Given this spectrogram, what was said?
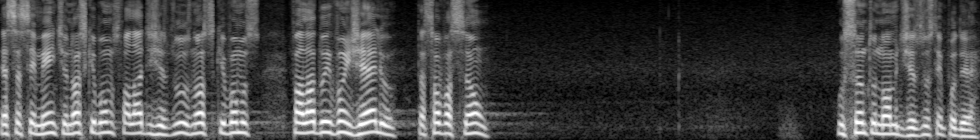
essa semente, nós que vamos falar de Jesus, nós que vamos falar do Evangelho da salvação. O santo nome de Jesus tem poder.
